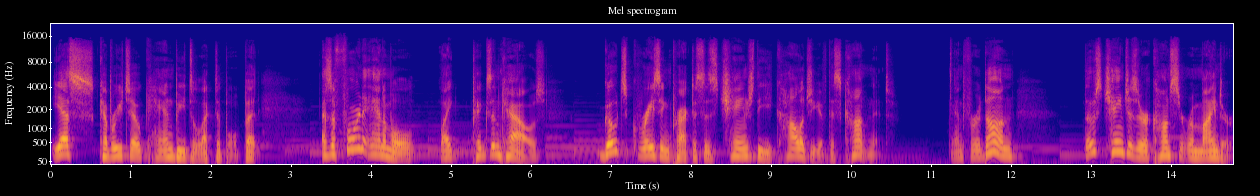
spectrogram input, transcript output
Yes, Cabrito can be delectable, but as a foreign animal, like pigs and cows, goats' grazing practices change the ecology of this continent. And for Adan, those changes are a constant reminder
